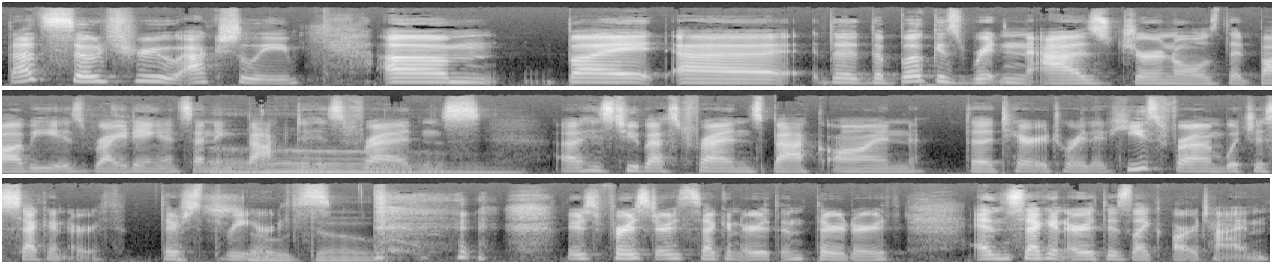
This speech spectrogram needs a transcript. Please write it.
"That's so true, actually." Um, but uh, the the book is written as journals that Bobby is writing and sending back to his friends, uh, his two best friends back on the territory that he's from, which is Second Earth. There's three so Earths. There's first Earth, second Earth, and third Earth. And second Earth is like our time.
